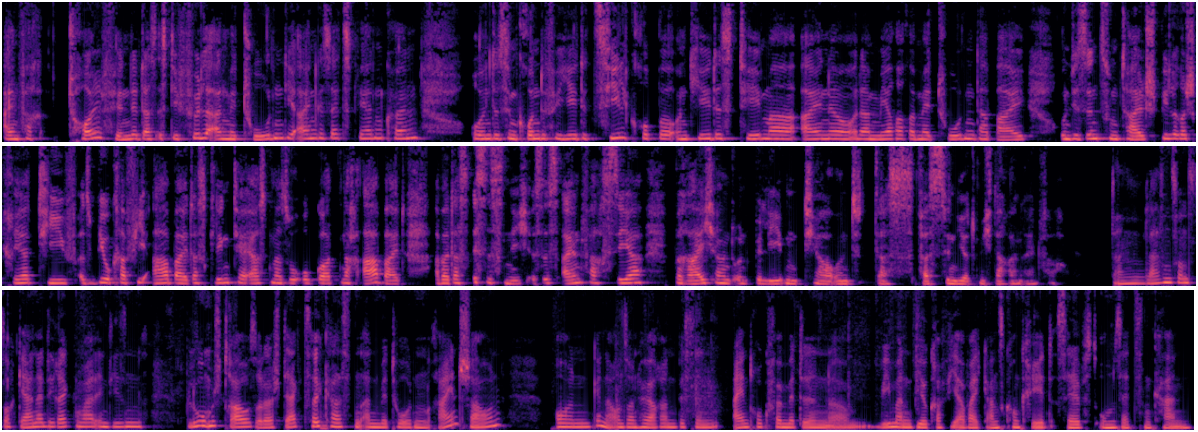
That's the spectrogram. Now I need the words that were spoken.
einfach toll finde, das ist die Fülle an Methoden, die eingesetzt werden können. Und es ist im Grunde für jede Zielgruppe und jedes Thema eine oder mehrere Methoden dabei. Und die sind zum Teil spielerisch kreativ. Also Biografiearbeit, das klingt ja erstmal so, oh Gott, nach Arbeit. Aber das ist es nicht. Es ist einfach sehr bereichernd und belebend, ja. Und das fasziniert mich daran einfach. Dann lassen Sie uns doch gerne direkt mal in diesen Blumenstrauß oder Stärkzeugkasten an Methoden reinschauen und genau unseren Hörern ein bisschen Eindruck vermitteln, ähm, wie man Biografiearbeit ganz konkret selbst umsetzen kann.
